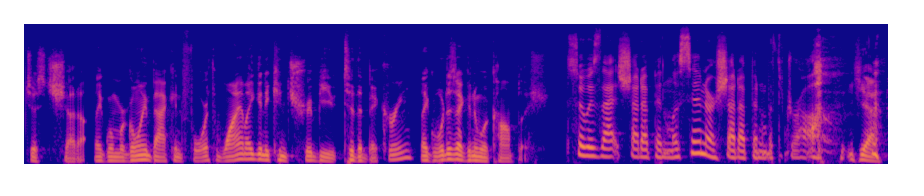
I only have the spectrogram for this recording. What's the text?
just shut up. Like when we're going back and forth, why am I going to contribute to the bickering? Like what is that going to accomplish? so is that shut up and listen or shut up and withdraw? Yeah.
